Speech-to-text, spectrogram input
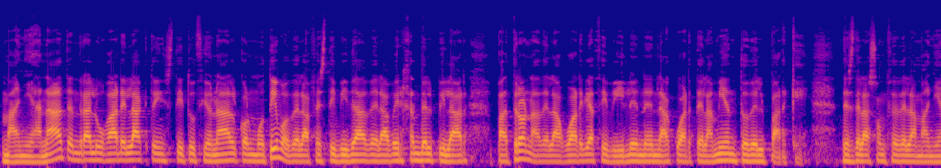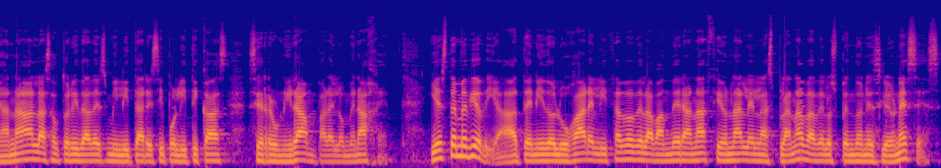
Mañana tendrá lugar el acto institucional con motivo de la festividad de la Virgen del Pilar, patrona de la Guardia Civil en el acuartelamiento del parque. Desde las 11 de la mañana, las autoridades militares y políticas se reunirán para el homenaje. Y este mediodía ha tenido lugar el izado de la bandera nacional en la esplanada de los pendones leoneses.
